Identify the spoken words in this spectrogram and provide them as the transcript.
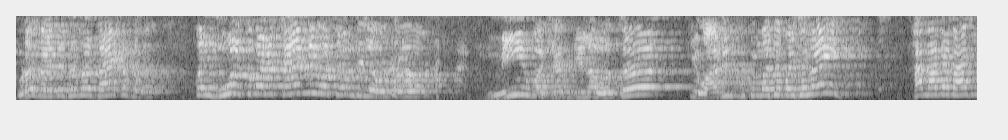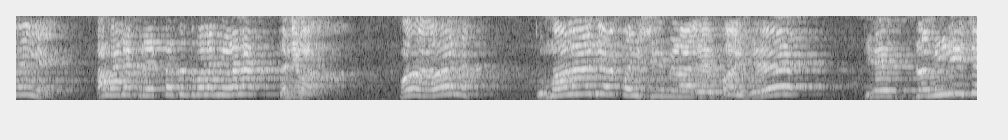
पुढे जायचं असेल जायचं कसं? पण मूळ तुम्हाला काय मी वचन दिलं होतं? मी वचन दिलं होतं की वाढीव कुटुंबाचे पैसे नाही. हा माझा भाग नाहीये. हा माझ्या प्रयत्नातून तुम्हाला मिळाला? धन्यवाद. पण तुम्हाला जे पैसे मिळाले पाहिजे ते जमिनीचे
